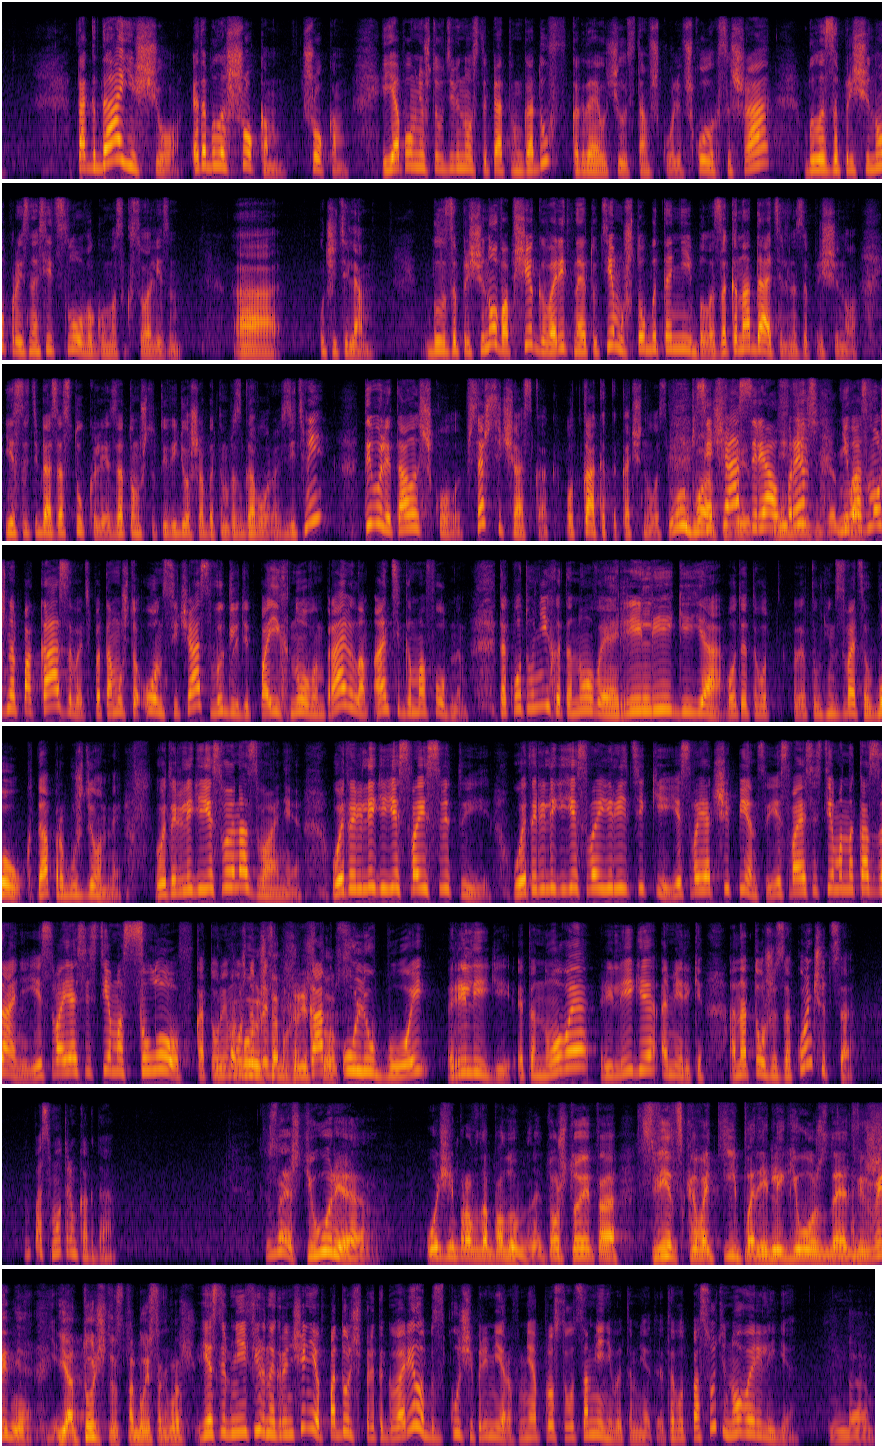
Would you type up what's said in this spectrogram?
Тогда еще это было шоком, шоком. И я помню, что в 95 году, когда я училась там в школе, в школах США было запрещено произносить слово гомосексуализм а, учителям. Было запрещено вообще говорить на эту тему, что бы то ни было. Законодательно запрещено. Если тебя застукали за то, что ты ведешь об этом разговоры с детьми, ты вылетал из школы. Представляешь, сейчас как? Вот как это качнулось? Ну, 20 сейчас лет. сериал Не «Френдс» 10, а 20. невозможно показывать, потому что он сейчас выглядит по их новым правилам антигомофобным. Так вот, у них это новая религия. Вот это вот, это у них называется woke, да, пробужденные. У этой религии есть свое название. У этой религии есть свои святые. У этой религии есть свои еретики, есть свои отщепенцы, есть своя система наказаний, есть своя система слов, которые Ну, можно там. Христос. Как у любой религии. Это новая религия Америки. Она тоже закончится. Ну, посмотрим, когда. Ты знаешь, теория очень правдоподобная. То, что это светского типа религиозное движение, я точно с тобой соглашусь. Если бы не эфирное ограничение, я подольше про это говорила бы с кучей примеров. У меня просто вот сомнений в этом нет. Это вот, по сути, новая религия. Да.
